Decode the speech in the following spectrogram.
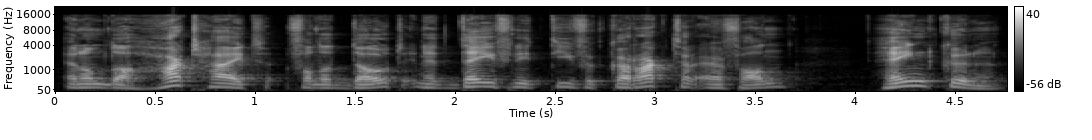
en om de hardheid van de dood in het definitieve karakter ervan heen kunnen.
